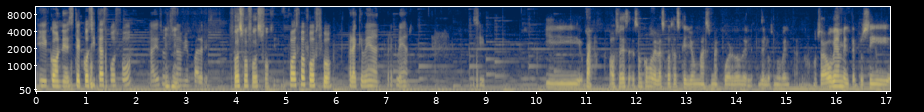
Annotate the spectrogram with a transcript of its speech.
Y con este cositas fosfo. A esos están bien padres. Fosfo, fosfo. Fosfo, fosfo. Para que vean, para que vean. Sí. Y bueno, o sea, son como de las cosas que yo más me acuerdo de, los 90, ¿no? O sea, obviamente, pues sí,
